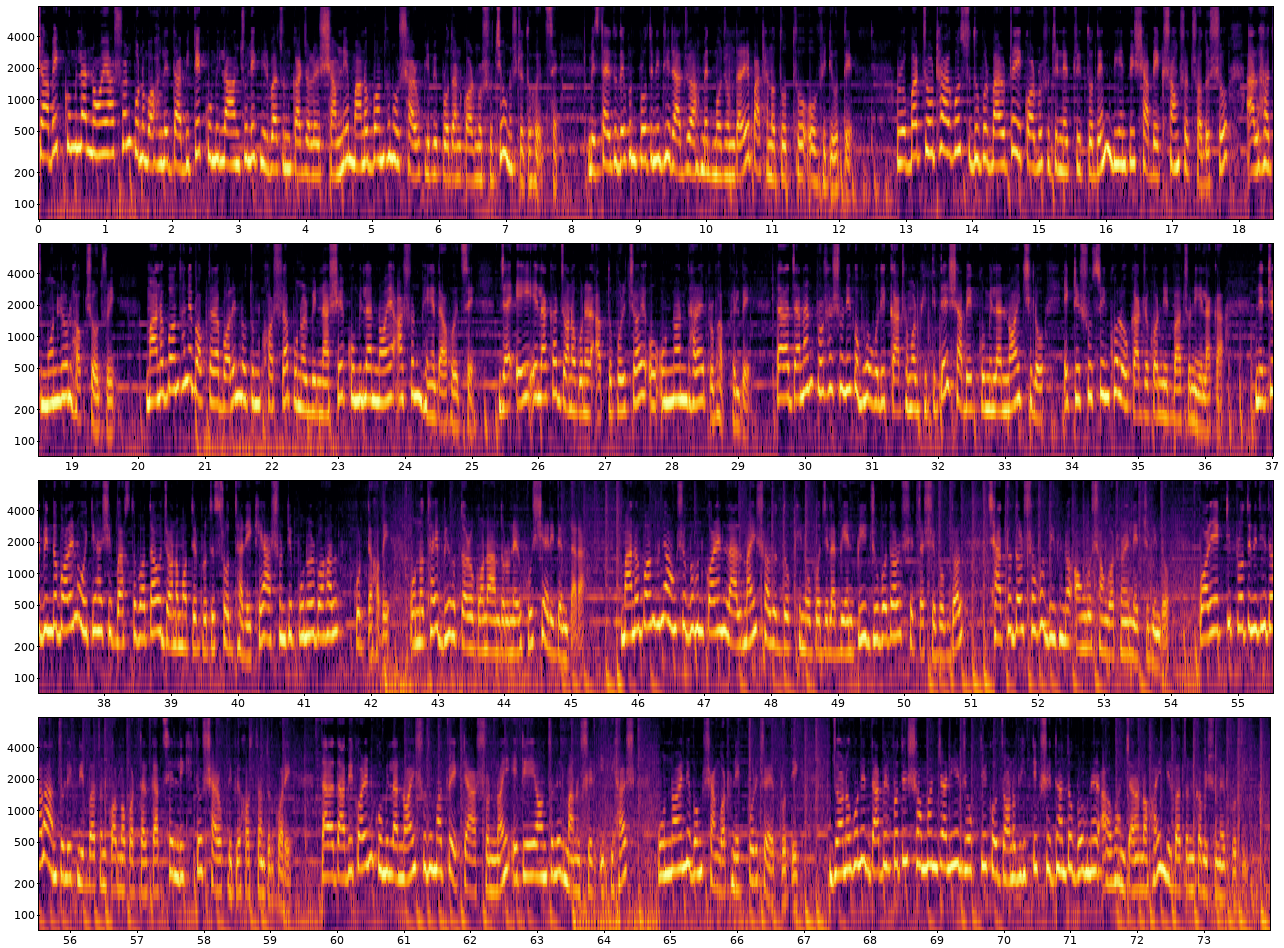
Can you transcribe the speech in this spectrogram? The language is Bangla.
সাবেক কুমিল্লা নয় আসন পুনর্বহালের দাবিতে কুমিল্লা আঞ্চলিক নির্বাচন কার্যালয়ের সামনে মানববন্ধন ও স্মারকলিপি প্রদান কর্মসূচি অনুষ্ঠিত হয়েছে। বিস্তারিত দেখুন প্রতিনিধি রাজু আহমেদ মজুমদারের পাঠানো তথ্য ও ভিডিওতে। রোববার চৌঠা আগস্ট দুপুর বারোটায় এই কর্মসূচির নেতৃত্ব দেন বিএনপির সাবেক সংসদ সদস্য আলহাজ মনিরুল হক চৌধুরী। মানববন্ধনে বক্তারা বলেন, নতুন খসড়া পুনর্বিন্যাসে কুমিল্লার নয় আসন ভেঙে দেওয়া হয়েছে, যা এই এলাকার জনগণের আত্মপরিচয় ও উন্নয়ন ধারায় প্রভাব ফেলবে। তারা জানান, প্রশাসনিক ও ভৌগোলিক কাঠামোর ভিত্তিতে সাবেক কুমিল্লার নয় ছিল একটি সুশৃঙ্খল ও কার্যকর নির্বাচনী এলাকা। নেতৃবৃন্দ বলেন, ঐতিহাসিক বাস্তবতা ও জনমতের প্রতি শ্রদ্ধা রেখে আসনটি পুনর্বহাল করতে হবে। অন্যথায় বৃহত্তর গণ আন্দোলনের হুঁশিয়ারি দেন তারা। মানববন্ধনে অংশগ্রহণ করেন লালমাই, সদর দক্ষিণ উপজেলা বিএনপি, যুবদল, স্বেচ্ছাসেবক দল, ছাত্রদল সহ বিভিন্ন অঙ্গ সংগঠনের নেতৃবৃন্দ। পরে একটি প্রতিনিধি দল আঞ্চলিক নির্বাচন কর্মকর্তার কাছে লিখিত স্মারকলিপি হস্তান্তর করে। তারা দাবি করেন, কুমিল্লা নয় শুধুমাত্র একটি আসন নয়, এটি এই অঞ্চলের মানুষের ইতিহাস, উন্নয়ন এবং সাংগঠনিক পরিচয়ের প্রতীক। জনগণের দাবির প্রতি সম্মান জানিয়ে যৌক্তিক ও জনভিত্তিক সিদ্ধান্ত গ্রহণের আহ্বান জানানো হয় নির্বাচন কমিশনের প্রতি।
